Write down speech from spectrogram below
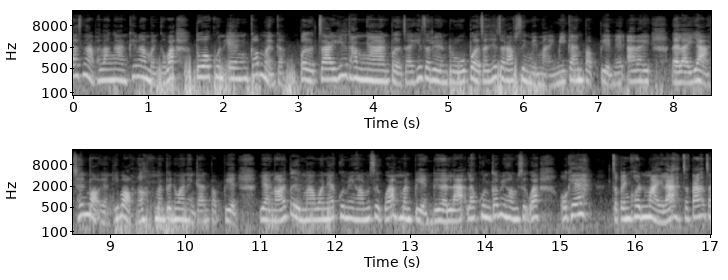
ลักษณะพลังงานขึ้นมาเหมือนกับว่า ตัวคุณเองก็เหมือนกับเปิดใจที่จะทำงาน เปิดใจที่จะเรียนรู้ เปิดใจที่จะรับสิ่งใหม่ ๆ มีการปรับเปลี่ยนในอะไรหลาย ๆ อย่าง เช่นบอกอย่างที่บอกเนาะ มันเป็นวันแห่งการปรับเปลี่ยน อย่างน้อยตื่นมาวันนี้คุณมีความรู้สึกว่ามันเปลี่ยนเดือนละ แล้วคุณก็มีความรู้สึกว่าโอเคจะเป็นคนใหม่ละ จะตั้งใจ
